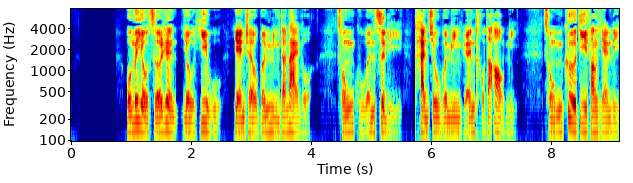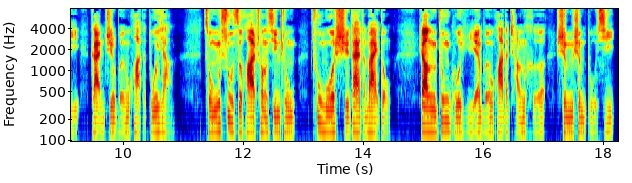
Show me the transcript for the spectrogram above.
我们有责任、有义务，沿着文明的脉络，从古文字里探究文明源头的奥秘，从各地方眼里感知文化的多样，从数字化创新中触摸时代的脉动，让中国语言文化的长河生生不息。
